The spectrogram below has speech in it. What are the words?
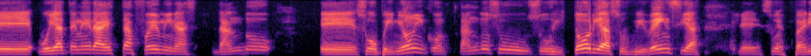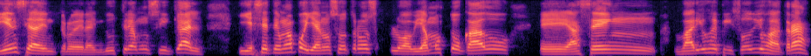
eh, voy a tener a estas féminas dando eh, su opinión y contando su- sus historias, sus vivencias, su experiencia dentro de la industria musical. Y ese tema, pues ya nosotros lo habíamos tocado hace varios episodios atrás.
